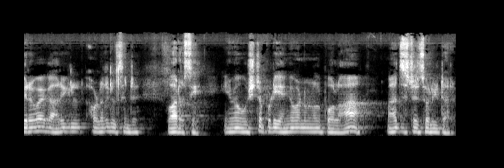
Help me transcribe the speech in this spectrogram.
விரவாக அருகில் அவள் அருகில் சென்று வாரசி இனிமேல் இஷ்டப்படி எங்கே வேணும்னாலும் போகலாம் மாஜிஸ்ட்ரேட் சொல்லிட்டார்.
